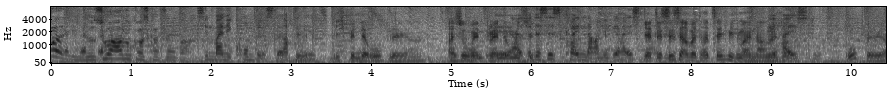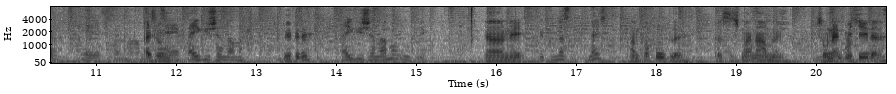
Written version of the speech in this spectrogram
weil so ein Auto kannst du einbauen. Das sind meine Kumpels, da jetzt. Ich bin der Oble, ja. Also wenn, wenn du mich... also das ist kein Name, wie heißt ja, du das eigentlich? ist aber tatsächlich mein Name. Wie heißt du? Oble, ja. Nee, das ist kein Name. Also, Das ist ein belgischer Name. wie bitte? Belgischer Name, Uble. Ja, nee, Wir können das nicht. einfach Oble. Das ist mein Name. So nennt mich jeder. ne?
